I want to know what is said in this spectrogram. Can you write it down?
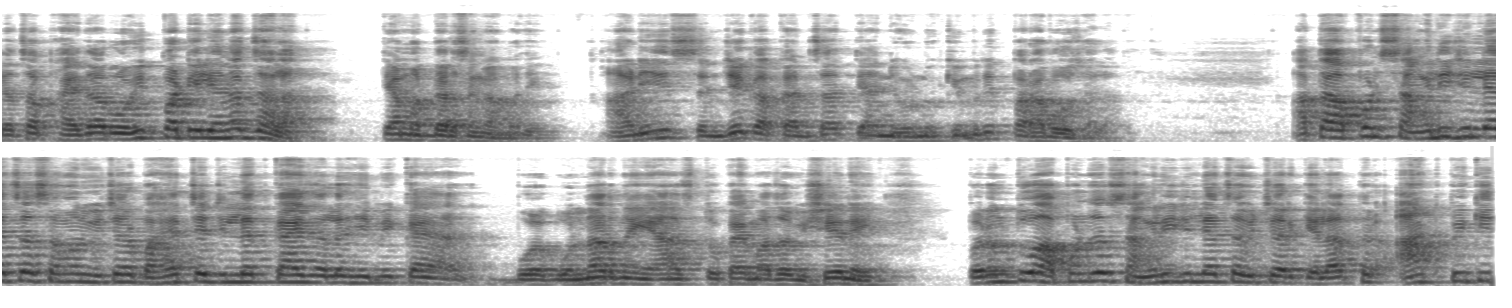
त्याचा फायदा रोहित पाटील यांनाच झाला त्या मतदारसंघामध्ये. आणि संजय काकांचा त्या निवडणुकीमध्ये पराभव झाला. आता आपण सांगली जिल्ह्याचा समान विचार बाहेरच्या जिल्ह्यात काय झालं हे मी काय बोलणार नाही आज तो काय माझा विषय नाही. परंतु आपण जर सांगली जिल्ह्याचा विचार केला तर आठपैकी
